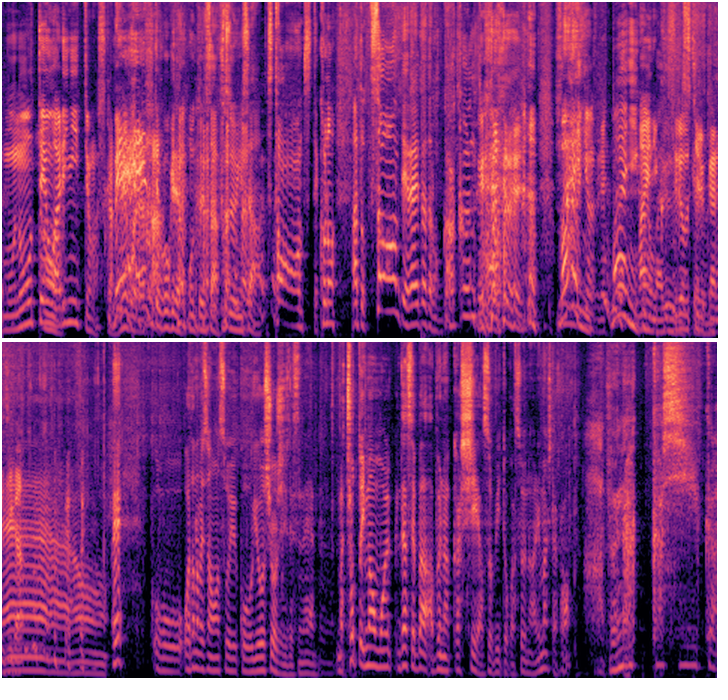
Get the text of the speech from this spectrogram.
もう脳天を割りにいってますからねこれンっては動きで本当にさ普通にさストーンっつってこのあとストーンってやられたのガクンって前に前に前に崩れ落ちる感じが。えこう渡辺さんはそういうこう幼少時ですね、まあ、ちょっと今思い出せば危なっかしい遊びとかそういうのありましたか？危なっかしいか。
